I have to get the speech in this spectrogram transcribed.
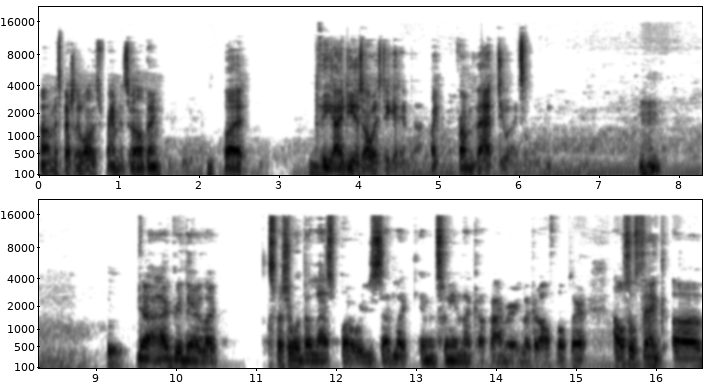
um, especially while his frame is developing. But the idea is always to get him done, like from that to isolation. Mm-hmm. Yeah, I agree there. Like, especially with the last part where you said like in between like a primary, like an off ball player. I also think uh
